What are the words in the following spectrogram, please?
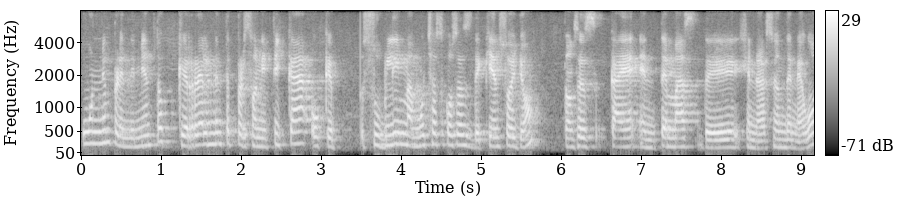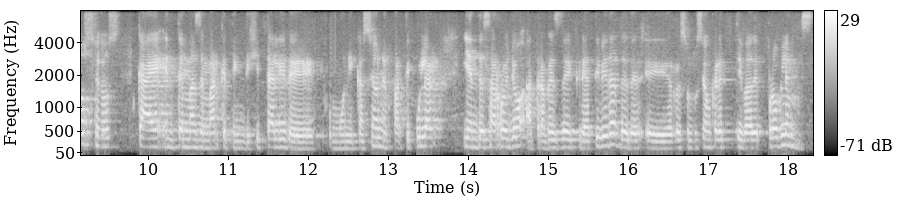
un emprendimiento que realmente personifica o que sublima muchas cosas de quién soy yo. Entonces cae en temas de generación de negocios, cae en temas de marketing digital y de comunicación en particular y en desarrollo a través de creatividad, de, eh, resolución creativa de problemas.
